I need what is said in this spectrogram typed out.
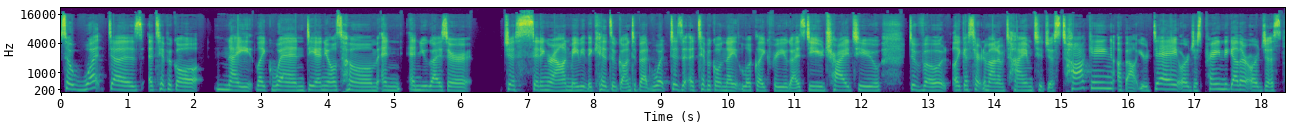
So, what does a typical night like when Daniel's home and and you guys are just sitting around, maybe the kids have gone to bed. What does a typical night look like for you guys? Do you try to devote like a certain amount of time to just talking about your day or just praying together or just,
